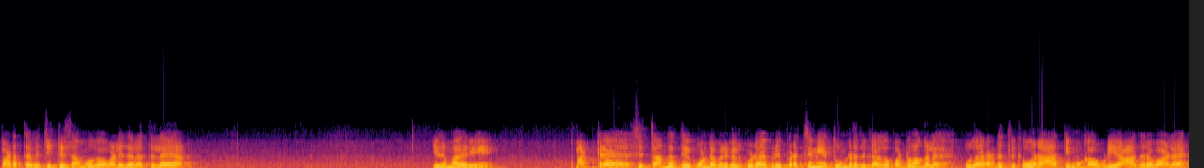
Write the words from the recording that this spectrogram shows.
படத்தை வச்சுட்டு சமூக வலைதளத்தில் இது மாதிரி மற்ற சித்தாந்தத்தை கொண்டவர்கள் கூட இப்படி பிரச்சனையை தூண்டுறதுக்காக பண்ணுவாங்கல்ல உதாரணத்துக்கு ஒரு அதிமுகவுடைய ஆதரவாளர்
